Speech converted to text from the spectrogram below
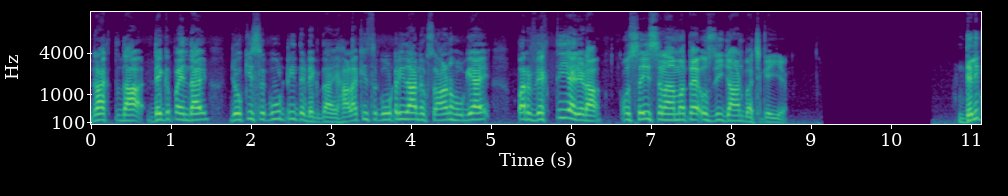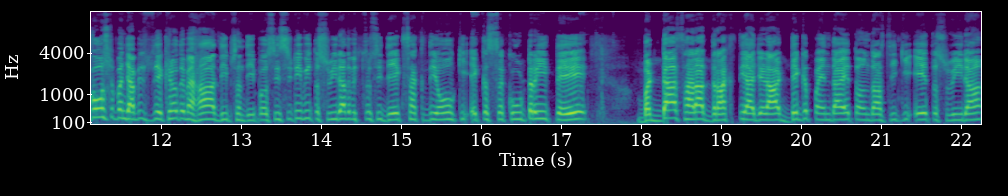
ਦਰਖਤ ਦਾ ਡਿੱਗ ਪੈਂਦਾ ਹੈ, ਜੋ ਕਿ ਸਕੂਟਰੀ ਤੇ ਡਿੱਗਦਾ ਹੈ। ਹਾਲਾਂਕਿ ਸਕੂਟਰੀ ਦਾ ਨੁਕਸਾਨ ਹੋ ਗਿਆ ਹੈ, ਪਰ ਵਿਅਕਤੀ ਹੈ ਜਿਹੜਾ, ਉਹ ਸਹੀ ਸਲਾਮਤ ਹੈ ਉਸ ਦੀ ਜਾਨ ਬਚ ਗਈ ਹੈ। ਡੇਲੀ ਪੋਸਟ, ਪੰਜਾਬੀ ਤੁਸੀਂ ਦੇਖ ਰਹੇ ਹੋ ਤੇ ਮੈਂ ਹਾਂ ਦੀਪ ਸੰਦੀਪ। ਸੀਸੀਟੀਵੀ ਤਸਵੀਰਾਂ ਦੇ ਵਿੱਚ ਤੁਸੀਂ ਦੇਖ ਸਕਦੇ ਹੋ ਕਿ ਇੱਕ ਸਕੂਟਰੀ ਤੇ ਵੱਡਾ ਸਾਰਾ ਦਰਖਤ ਆ ਜਿਹੜਾ ਡਿੱਗ ਪੈਂਦਾ ਹੈ। ਤੁਹਾਨੂੰ ਦੱਸਦੀ ਕਿ ਇਹ ਤਸਵੀਰਾਂ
